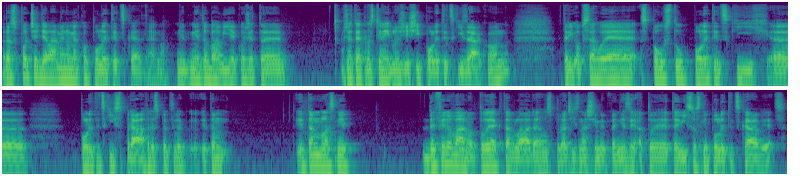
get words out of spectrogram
rozpočet dělám jenom jako politické téma. Mě, mě to baví, jako že to je, že to je prostě nejdůležitější politický zákon, který obsahuje spoustu politických, eh, politických zpráv, respektive je tam, je tam vlastně definováno to, jak ta vláda hospodaří s našimi penězi a to je, to je výsostně politická věc.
